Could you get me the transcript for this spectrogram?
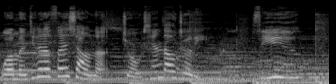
我们今天的分享呢，就先到这里，See you。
